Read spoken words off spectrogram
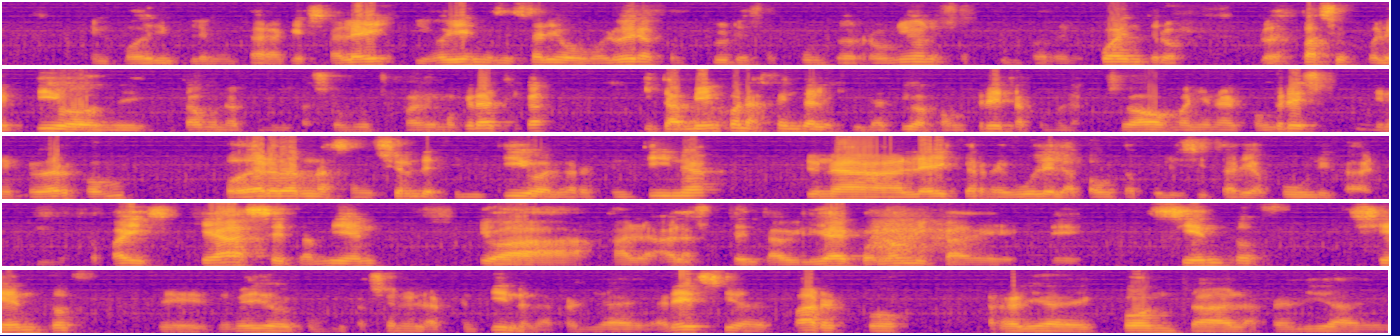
en poder implementar aquella ley. Y hoy es necesario volver a construir esos puntos de reunión, esos puntos de encuentro, los espacios colectivos donde disfrutamos una comunicación mucho más democrática y también con agenda legislativa concreta como la que llevamos mañana al Congreso, que tiene que ver con poder dar una sanción definitiva en la Argentina de una ley que regule la pauta publicitaria pública en nuestro país, que hace también a, la, sustentabilidad económica de, cientos, cientos de, medios de comunicación en la Argentina, la realidad de Arecia, de Parco, la realidad de Conta, la realidad de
